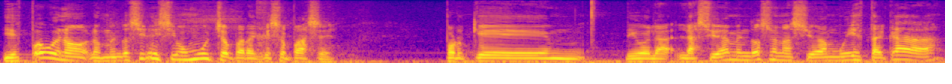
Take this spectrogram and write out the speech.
Y después, bueno, los mendocinos hicimos mucho para que eso pase porque mm, digo, la, ciudad de Mendoza es una ciudad muy destacada.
